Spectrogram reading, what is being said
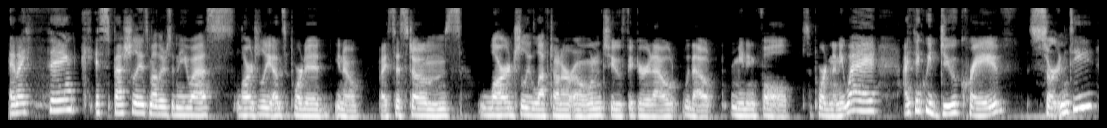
And I think, especially as mothers in the US, largely unsupported, you know, by systems, largely left on our own to figure it out without meaningful support in any way, I think we do crave certainty.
